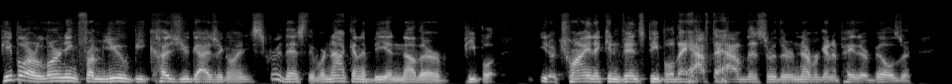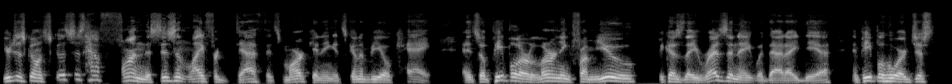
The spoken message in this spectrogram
people are learning from you because you guys are going screw this. We're not going to be another people you know trying to convince people they have to have this or they're never going to pay their bills or you're just going let's just have fun this isn't life or death it's marketing it's going to be okay and so people are learning from you because they resonate with that idea and people who are just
